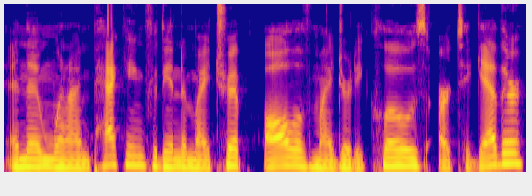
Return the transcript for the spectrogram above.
And then when I'm packing for the end of my trip, all of my dirty clothes are together.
